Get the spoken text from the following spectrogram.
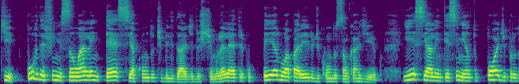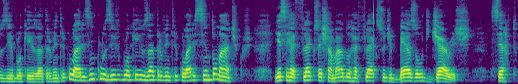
Que, por definição, alentece a condutibilidade do estímulo elétrico pelo aparelho de condução cardíaco. E esse alentecimento pode produzir bloqueios atrioventriculares, inclusive bloqueios atrioventriculares sintomáticos. E esse reflexo é chamado reflexo de Bessel-Jarisch, certo?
